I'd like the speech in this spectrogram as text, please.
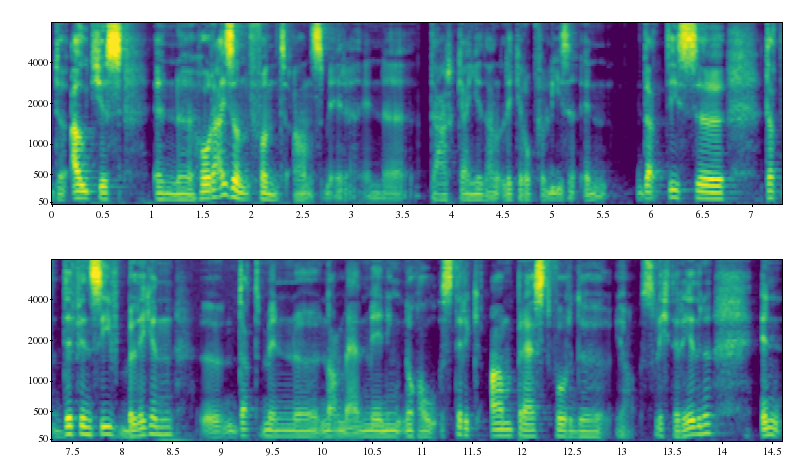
de oudjes een uh, Horizon Fund aansmeren. En uh, daar kan je dan lekker op verliezen. En dat is uh, dat defensief beleggen dat men, naar mijn mening, nogal sterk aanprijst voor de ja, slechte redenen. En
